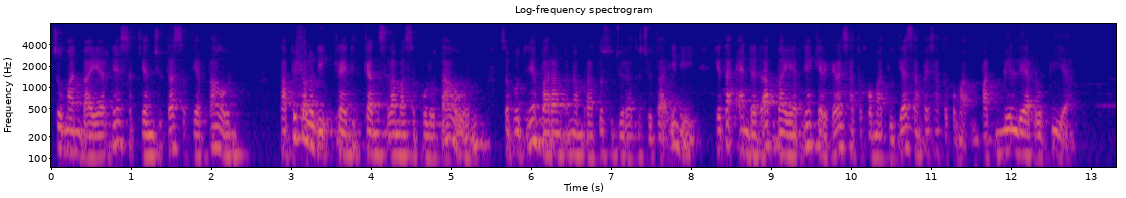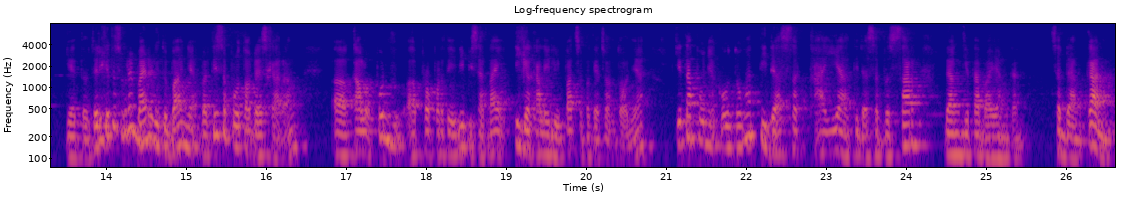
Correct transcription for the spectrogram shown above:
cuma bayarnya sekian juta setiap tahun. Tapi kalau dikreditkan selama 10 tahun, sebetulnya barang 600-700 juta ini, kita ended up bayarnya kira-kira 1,3 sampai 1,4 miliar rupiah. Gitu. Jadi kita sebenarnya bayar gitu banyak. Berarti 10 tahun dari sekarang, eh, kalaupun eh, properti ini bisa naik tiga kali lipat sebagai contohnya, kita punya keuntungan tidak sekaya, tidak sebesar yang kita bayangkan. Sedangkan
